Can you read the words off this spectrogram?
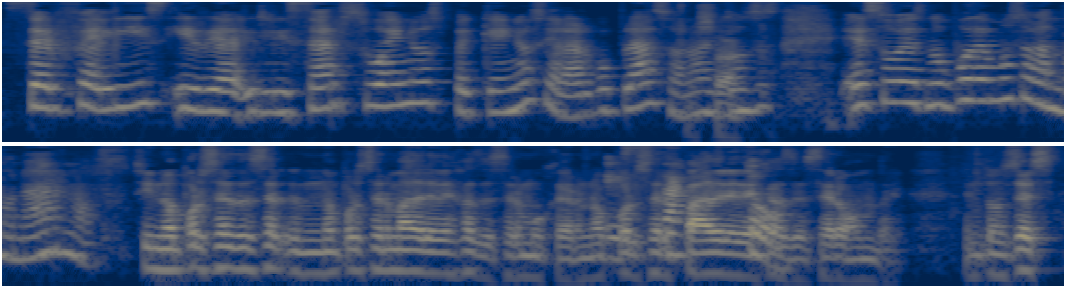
ser feliz y realizar sueños pequeños y a largo plazo, ¿no? Entonces, eso es, no podemos abandonarnos. Sí, no por ser de no por ser madre dejas de ser mujer, no por ser padre dejas de ser hombre. Entonces,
